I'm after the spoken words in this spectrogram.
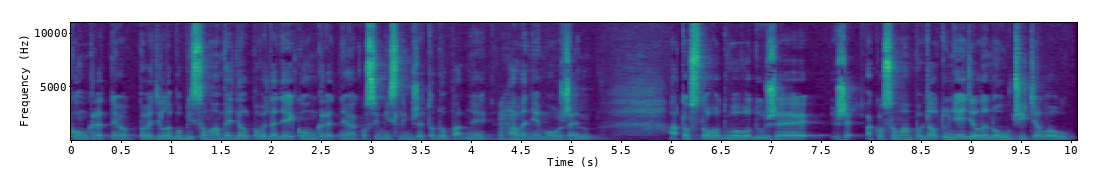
konkrétnej odpovedi, lebo by som vám vedel povedať aj konkrétne, ako si myslím, že to dopadne, uh-huh. ale nemôžem. A to z toho dôvodu, že, že ako som vám povedal, tu nejde len o učiteľov,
